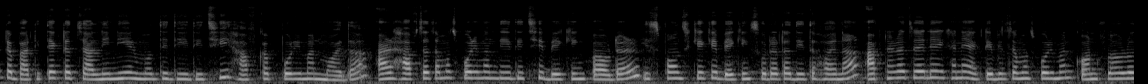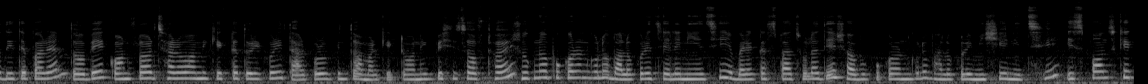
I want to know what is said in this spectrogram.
একটা বাটিতে একটা চালনি নিয়ে এর মধ্যে দিয়ে দিচ্ছি হাফ কাপ পরিমাণ ময়দা, আর হাফ চা চামচ পরিমাণ দিয়ে দিচ্ছি বেকিং পাউডার স্পঞ্জ কেকে বেকিং সোডাটা দিতে হয় না। আপনারা চাইলে এখানে এক টেবিল চামচ পরিমাণ কর্নফ্লাওয়ারও দিতে পারেন। তবে কর্নফ্লাওয়ার ছাড়াও আমি কেকটা তৈরি করি, তারপরেও কিন্তু আমার কেকটা অনেক বেশি সফট হয়। শুকনো উপকরণগুলো ভালো করে চেলে নিয়েছি, এবার একটা স্পাচুলা দিয়ে সব উপকরণগুলো ভালো করে মিশিয়ে নিচ্ছি। স্পঞ্জ কেক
